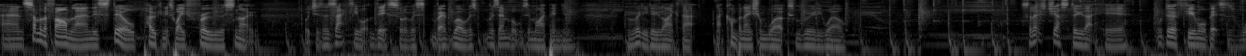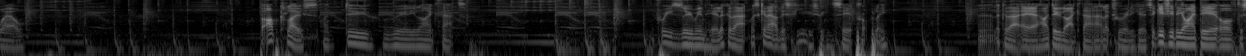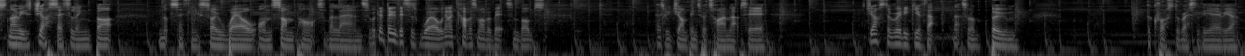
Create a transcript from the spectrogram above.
And some of the farmland is still poking its way through the snow, which is exactly what this sort of well res resembles, in my opinion. I really do like that. That combination works really well. So let's just do that here. We'll do a few more bits as well. But up close, I do really like that. If we zoom in here, look at that. Let's get out of this view so we can see it properly. Uh, look at that, yeah, I do like that. That looks really good. So it gives you the idea of the snow is just settling, but not settling so well on some parts of the land. So we're going to do this as well. We're going to cover some other bits and bobs as we jump into a time lapse here. Just to really give that, that sort of boom across the rest of the area.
